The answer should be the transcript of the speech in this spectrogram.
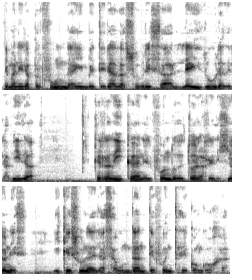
de manera profunda e inveterada sobre esa ley dura de la vida que radica en el fondo de todas las religiones y que es una de las abundantes fuentes de congoja.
